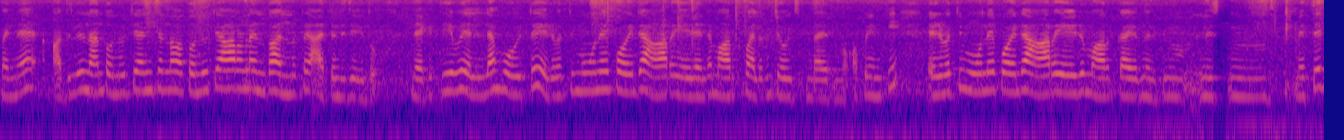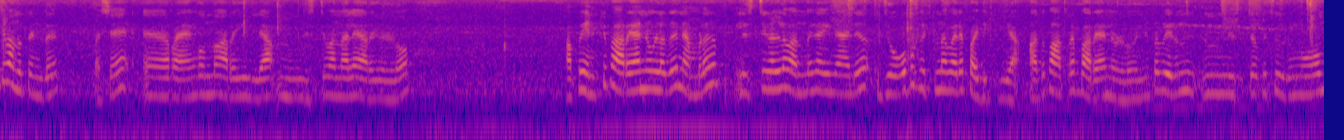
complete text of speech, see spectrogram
പിന്നെ അതിൽ ഞാൻ തൊണ്ണൂറ്റി അഞ്ചെണ്ണോ തൊണ്ണൂറ്റി ആറെണ്ണം എന്തോ അന്നത്തെ അറ്റൻഡ് ചെയ്തു. നെഗറ്റീവ് എല്ലാം പോയിട്ട് എഴുപത്തി മൂന്ന് പോയിന്റ് ആറ് ഏഴ് എന്റെ മാർക്ക് പലരും ചോദിച്ചിട്ടുണ്ടായിരുന്നു. അപ്പോൾ എനിക്ക് എഴുപത്തി മൂന്ന് പോയിന്റ് ആറ് ഏഴ് മാർക്കായിരുന്നു എനിക്ക് ലിസ്റ്റ് മെസ്സേജ് വന്നിട്ടുണ്ട്. പക്ഷേ റാങ്ക് ഒന്നും അറിയില്ല. ലിസ്റ്റ് വന്നാലേ അറിയുള്ളൂ. അപ്പോൾ എനിക്ക് പറയാനുള്ളത് നമ്മൾ ലിസ്റ്റുകളിൽ വന്നു കഴിഞ്ഞാൽ ജോബ് കിട്ടുന്നവരെ പഠിക്കുക. അത് മാത്രമേ പറയാനുള്ളൂ. ഇനിയിപ്പോൾ വരും ലിസ്റ്റൊക്കെ ചുരുങ്ങവും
